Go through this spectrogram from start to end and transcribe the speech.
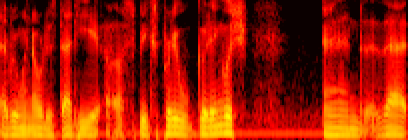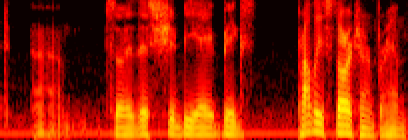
everyone noticed that he uh, speaks pretty good English, and that um, so this should be a big, probably a star turn for him.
